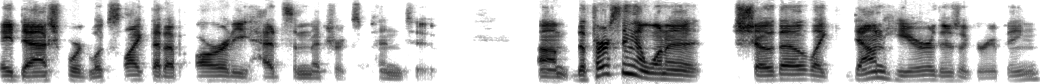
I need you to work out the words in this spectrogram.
a dashboard looks like that I've already had some metrics pinned to. Um, the first thing I want to show though, like down here, there's a grouping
